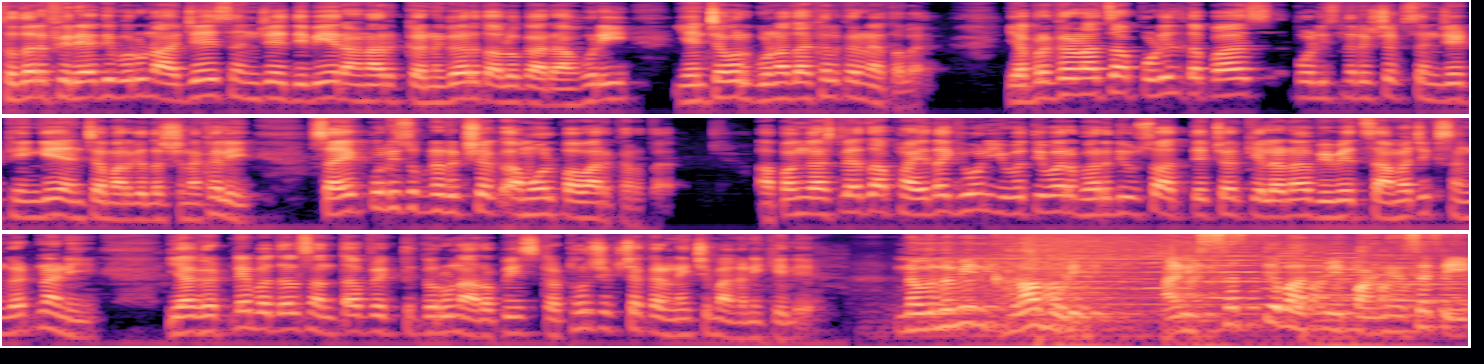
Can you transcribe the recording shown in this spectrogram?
सदर फिर्यादीवरून अजय संजय दिवे राहणार कनगर तालुका राहुरी यांच्यावर गुन्हा दाखल करण्यात आला आहे या प्रकरणाचा पुढील तपास पोलीस निरीक्षक संजय ठेंगे यांच्या मार्गदर्शनाखाली सहाय्यक पोलीस उपनिरीक्षक अमोल पवार करतात अपंग असल्याचा फायदा घेऊन युवतीवर भर दिवसा अत्याचार केल्यानं विविध सामाजिक संघटनांनी या घटनेबद्दल संताप व्यक्त करून आरोपीस कठोर शिक्षा करण्याची मागणी केली आहे. नवनवीन घडामोडी आणि सत्य बातमी पाहण्यासाठी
